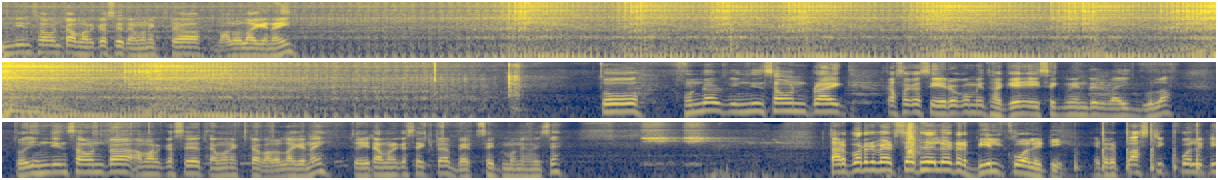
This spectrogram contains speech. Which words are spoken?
ইঞ্জিন সাউন্ডটা আমার কাছে তেমন একটা ভালো লাগে নাই। তো হুন্ডার ইঞ্জিন সাউন্ড প্রায় কাছাকাছি এরকমই থাকে এই সেগমেন্টের বাইকগুলো তো ইঞ্জিন সাউন্ডটা আমার কাছে তেমন একটা ভালো লাগে নাই। তো এটা আমার কাছে একটা ব্যাড সাইড মনে হয়েছে। তারপরের ব্যাড সাইড হলো এটার বিল্ড কোয়ালিটি এটার প্লাস্টিক কোয়ালিটি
